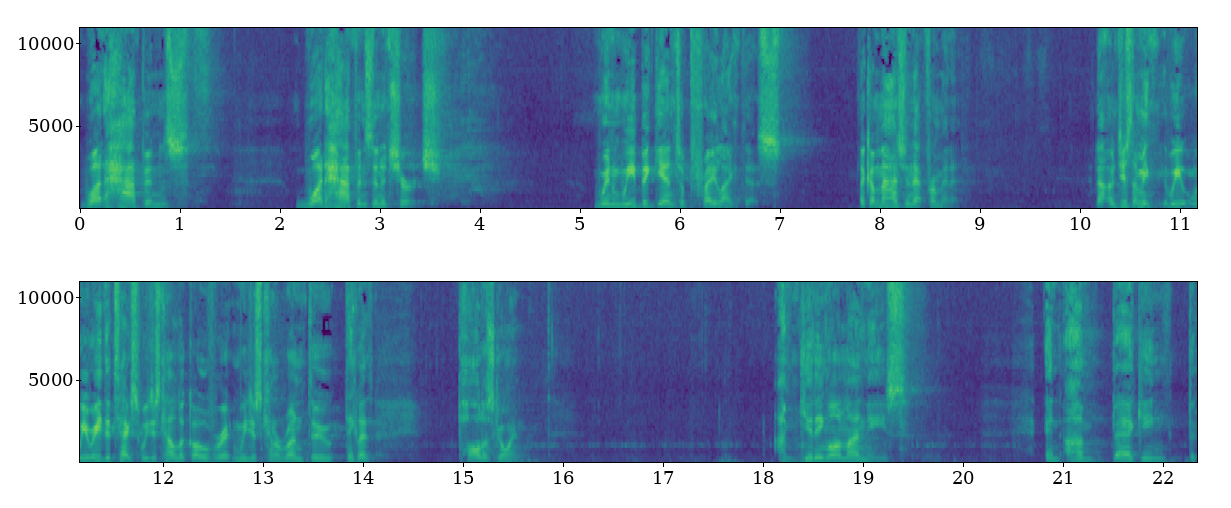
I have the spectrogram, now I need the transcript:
What happens? What happens in a church when we begin to pray like this? Like, imagine that for a minute. Now, just, I mean, we, we read the text, we just kind of look over it and we just kind of run through. Think about it. Paul is going, I'm getting on my knees and I'm begging the,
